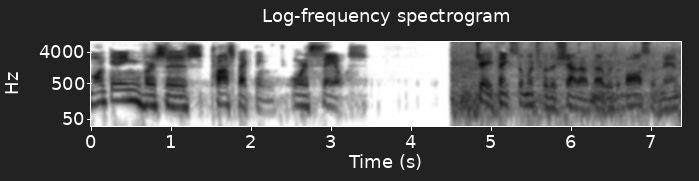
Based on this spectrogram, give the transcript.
marketing versus prospecting or sales? Jae, thanks so much for the shout out. That was awesome, man.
